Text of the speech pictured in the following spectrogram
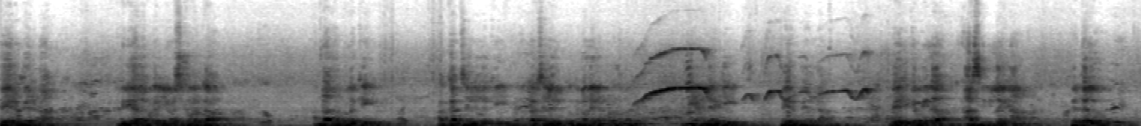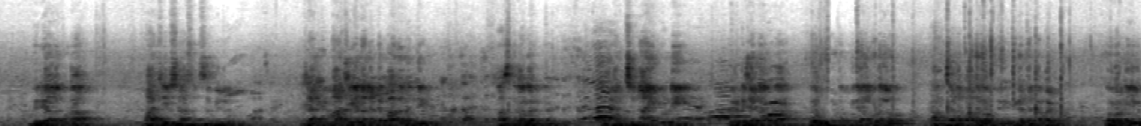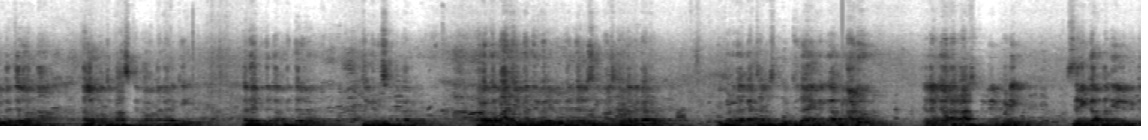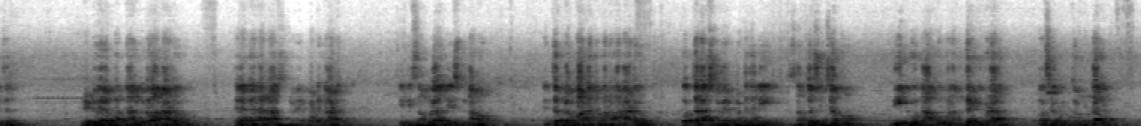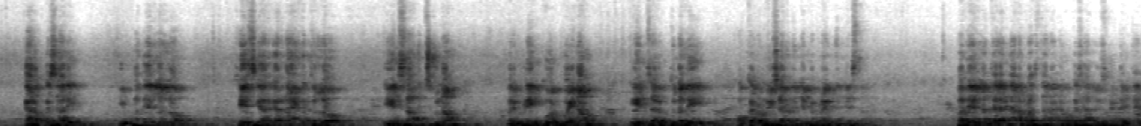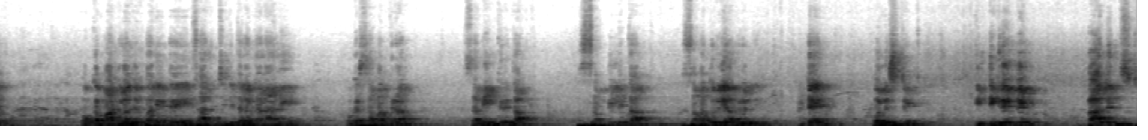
పేరు పేరున మిర్యాలగూడ నియోజకవర్గ అన్నదమ్ములకి అక్క చెల్లెలకి అక్క చెల్లెలు కొద్దిమంది కనపడుతున్నారు. మీ అందరికీ పేరు పేరున వేదిక మీద ఆశీనులైన పెద్దలు మిర్యాలగూడ మాజీ శాసనసభ్యులు నిజానికి మాజీ అనాలంటే బాధ ఉంది. భాస్కరరావు గారికి. మంచి నాయకుడిని మీరు నిజంగా కూడా కోల్పోవడం మిర్యాలగూడలో నాకు చాలా బాధగా ఉంది. వ్యక్తిగతంగా బట్ గౌరవనీయులు పెద్దలు అన్న నల్లమూర్తి భాస్కర్ రావు అన్న గారికి అదేవిధంగా పెద్దలు జగదీష్ అన్న గారు మరొక మాజీ మంత్రివర్యులు పెద్దలు శ్రీనివాస్ గౌడ్ అన్న గారు. ఇప్పటిదాకా చాలా స్ఫూర్తిదాయకంగా ఉన్నాడు. తెలంగాణ రాష్ట్రం ఏర్పడి సరిగ్గా పదేళ్ళు నిండుతుంది. రెండు వేల పద్నాలుగులో ఆనాడు తెలంగాణ రాష్ట్రం ఏర్పడిన నాడు ఎన్ని సంబరాలు చేసుకున్నామో ఎంత బ్రహ్మాండంగా మనం ఆనాడు కొత్త రాష్ట్రం ఏర్పడ్డదని సంతోషించాము. మీకు నాకు మనందరికీ కూడా బహుశా గుర్తుండి ఉండాలి. కానీ ఒక్కసారి ఈ పదేళ్ళలో కేసీఆర్ గారి నాయకత్వంలో ఏం సాధించుకున్నాం? మరి ఇప్పుడు ఏం కోల్పోయినాం? ఏం జరుగుతున్నది? ఒక్క రెండు నిమిషాలు నేను చెప్పే ప్రయత్నం చేస్తాను. పదేళ్ళ తెలంగాణ ప్రస్థానాన్ని ఒక్కసారి చూసినట్టయితే ఒక్క మాటలో చెప్పాలి అంటే ఏం సాధించింది తెలంగాణ అని ఒక సమగ్ర సమీకృత సమ్మిళిత సమతుల్య అభివృద్ధి. అంటే holistic integrated balanced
